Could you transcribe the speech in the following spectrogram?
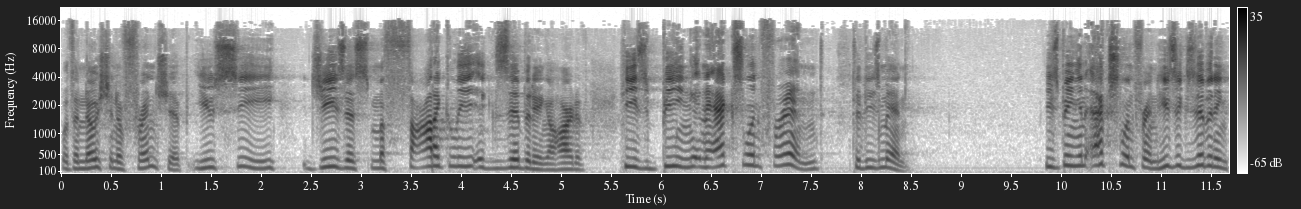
with a notion of friendship, you see Jesus methodically exhibiting a heart of, he's being an excellent friend to these men. He's being an excellent friend. He's exhibiting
